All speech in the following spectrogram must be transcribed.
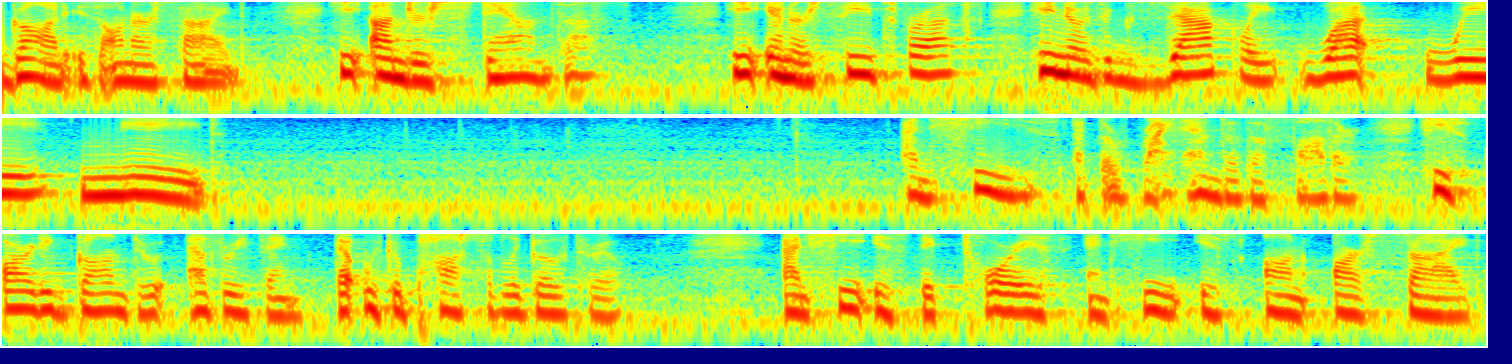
God is on our side. He understands us, He intercedes for us, He knows exactly what we need. And he's at the right hand of the Father. He's already gone through everything that we could possibly go through. And he is victorious and he is on our side.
